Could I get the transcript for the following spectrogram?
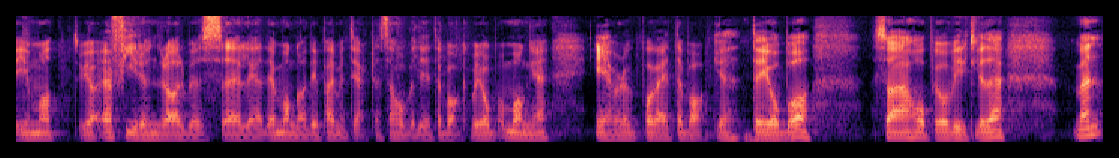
I og med at vi har 400 arbeidsledige, mange av de er permitterte, så jeg håper de er tilbake på jobb. Og mange er vel på vei tilbake til jobb òg, så jeg håper jo virkelig det. Men,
